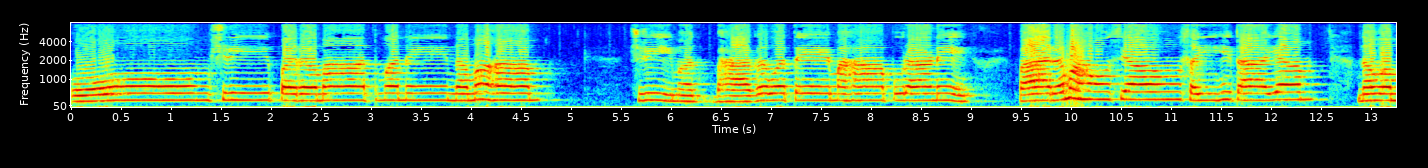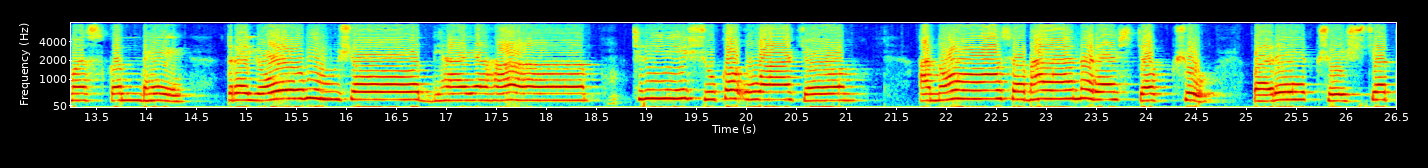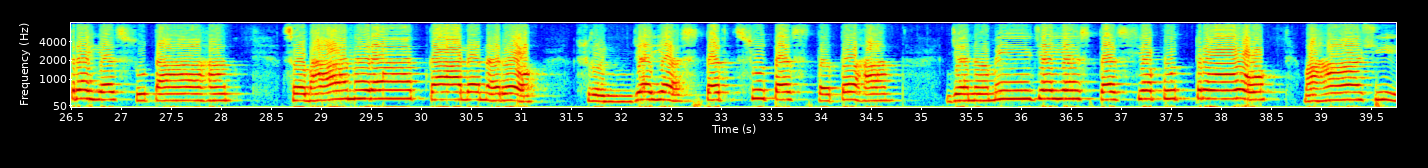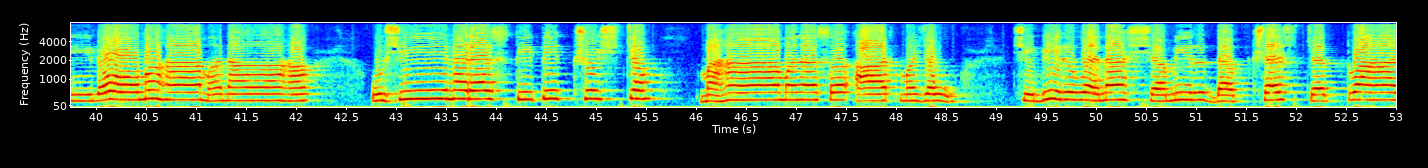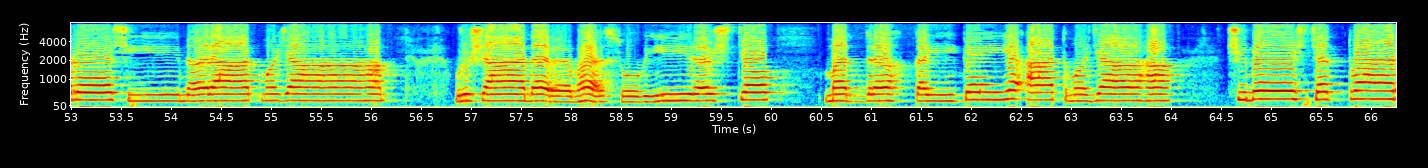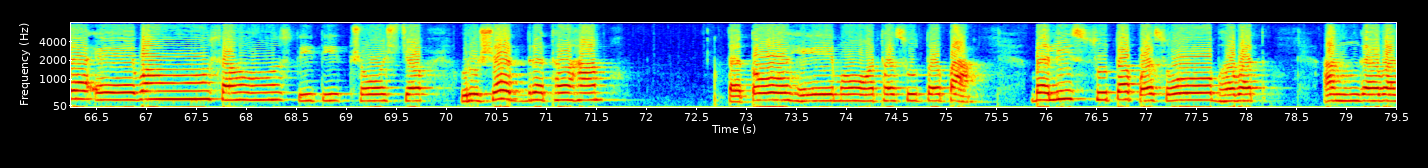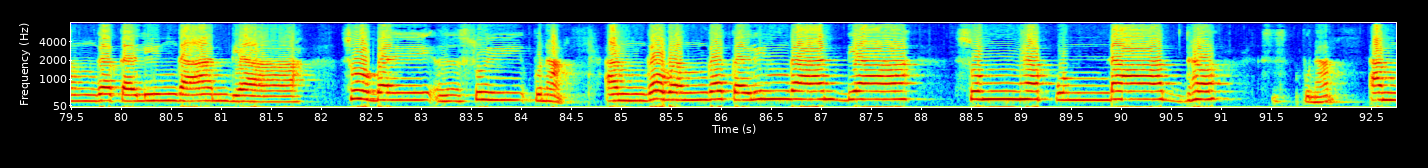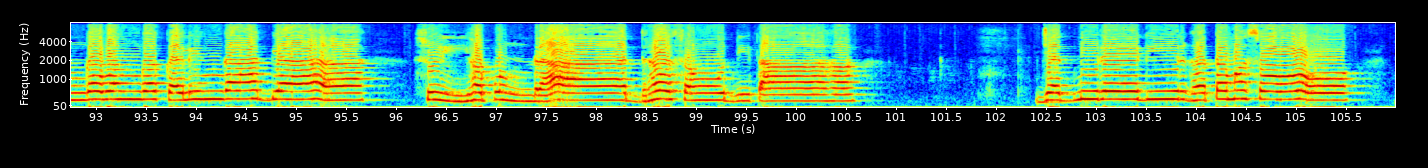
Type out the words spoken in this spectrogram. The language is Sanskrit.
ॐ श्रीपरमात्मने नमः। श्रीमद्भागवते महापुराणे पारमहंस्यां संहितायां नवमस्कन्धे त्रयोविंशोऽध्यायः। श्रीशुक उवाच अनोसभानरश्चक्षु परेक्षुश्च त्रयः सुताः सभानरात्कालनर सृञ्जयस्तत्सुतस्ततः। जनमे जयस्तस्य पुत्रो महाशीलो महामनाः। उशीनरस्तितिक्षुश्च महामनस आत्मजौ। शिबिर्वनः शमिर्दक्षश्चत्वारोशीनरात्मजाः वृषादर्भसुवीरश्च मद्रः कैकेय्य आत्मजाः शिवेश्चत्वार एवं संस्थितिक्षोश्च वृषद्रथः। ततो हेमोऽथ सुतपा बलिः सुतपसोऽभवत् अङ्गवङ्गकलिङ्गान्द्याः सुबै सुयि पुनः अङ्गवङ्गकलिङ्गाद्या सुम्यपुण्डाध्र पुनः अङ्गवङ्गकलिङ्गाद्या सुह्यपुण्ड्राध्रसंज्ञिताः जग्निरे दीर्घतमसो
